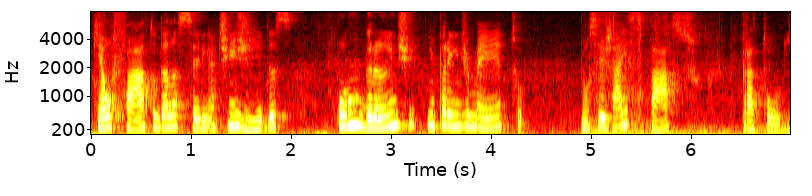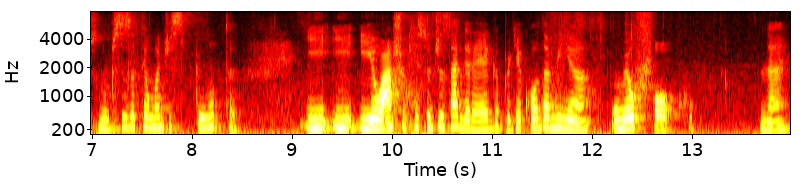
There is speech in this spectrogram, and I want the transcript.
que é o fato delas serem atingidas por um grande empreendimento. Ou seja, há espaço para todos, não precisa ter uma disputa. E, e, e, eu acho que isso desagrega, porque quando a minha, o meu foco né,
